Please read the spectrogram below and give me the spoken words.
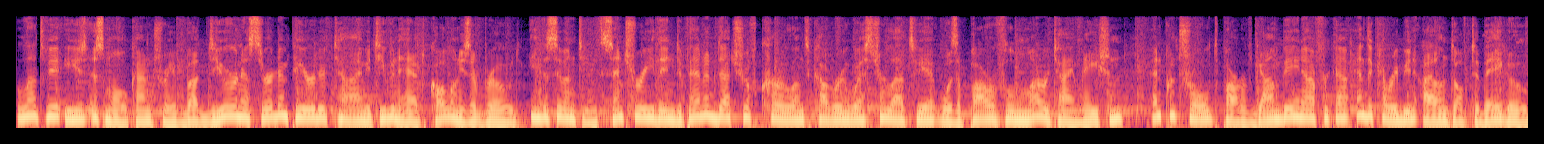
Latvia is a small country, but during a certain period of time it even had colonies abroad. In the 17th century, the independent Duchy of Courland, covering western Latvia, was a powerful maritime nation and controlled part of Gambia in Africa and the Caribbean island of Tobago.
